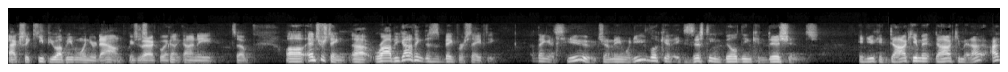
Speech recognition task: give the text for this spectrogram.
actually keep you up even when you're down. Which Exactly. is kind of neat. So, uh, interesting. Uh, Rob, you got to think this is big for safety. I think it's huge. I mean, when you look at existing building conditions and you can document, document, I, I,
